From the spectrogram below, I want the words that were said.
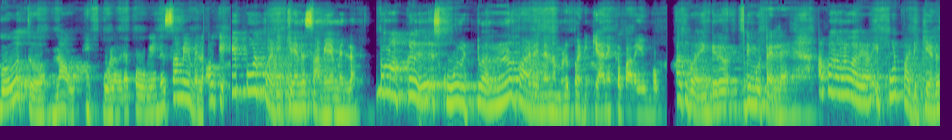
go there now ഇപ്പോൾ അവിടെ പോകേണ്ട സമയമല്ല. ഓക്കെ ഇപ്പോൾ പഠിക്കേണ്ട സമയമല്ല. ഇപ്പൊ മക്കൾ സ്കൂൾ വിട്ട് വന്ന പാടന്നെ നമ്മൾ പഠിക്കാനൊക്കെ പറയുമ്പോൾ അത് ഭയങ്കര ബുദ്ധിമുട്ടല്ലേ? അപ്പൊ നമ്മൾ പറയാം ഇപ്പോൾ പഠിക്കേണ്ട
